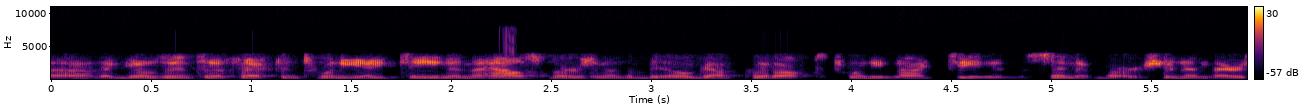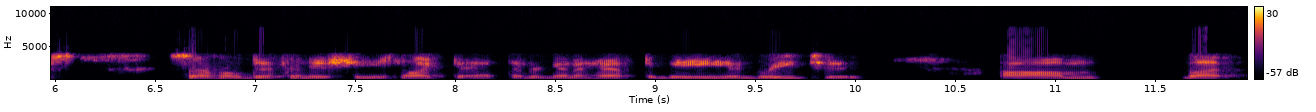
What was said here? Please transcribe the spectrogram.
uh, that goes into effect in 2018 in the House version of the bill got put off to 2019 in the Senate version, and there's several different issues like that that are going to have to be agreed to. Um, but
